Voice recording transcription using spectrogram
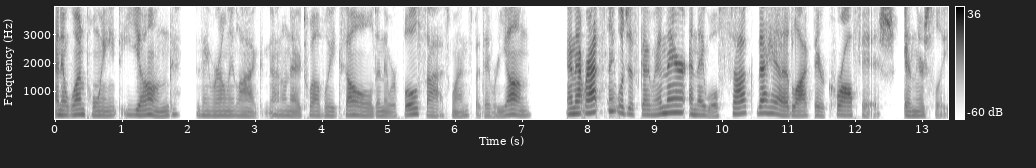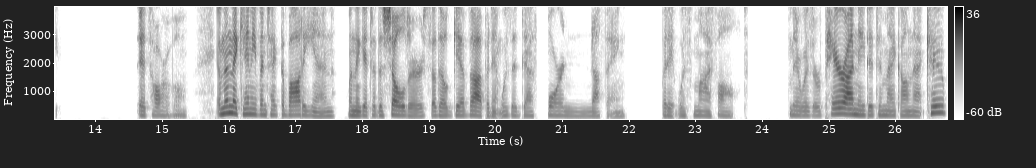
And at one point, young they were only like, I don't know, 12 weeks old and they were full size ones, but they were young. And that rat snake will just go in there and they will suck the head like they're crawfish in their sleep. It's horrible. And then they can't even take the body in when they get to the shoulders, so they'll give up, and it was a death for nothing. But it was my fault. There was a repair I needed to make on that coop,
